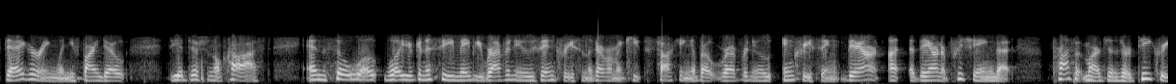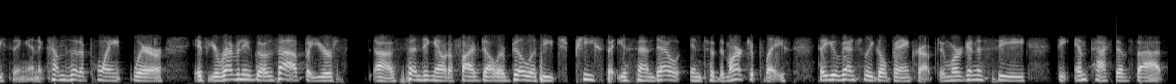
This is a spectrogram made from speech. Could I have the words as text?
staggering when you find out the additional cost. And so, while, while you're going to see maybe revenues increase, and the government keeps talking about revenue increasing, they aren't uh, they aren't appreciating that profit margins are decreasing, and it comes at a point where if your revenue goes up, but you're uh, sending out a five dollar bill with each piece that you send out into the marketplace, that you eventually go bankrupt, and we're going to see the impact of that.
